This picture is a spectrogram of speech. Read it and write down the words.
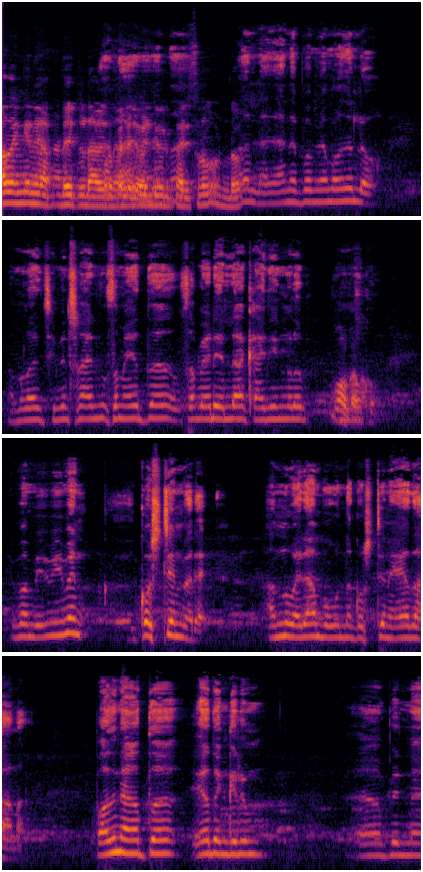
അതെങ്ങനെ അപ്ഡേറ്റഡ് ആകുന്നത് അതിന് വേണ്ടി ഒരു പരിശ്രമം ഉണ്ടോ? അതല്ല ഞാനിപ്പം ഞാൻ പറഞ്ഞല്ലോ നമ്മൾ ചീഫ് മിനിസ്റ്റർ ആയിരുന്ന സമയത്ത് സഭയുടെ എല്ലാ കാര്യങ്ങളും നോക്കും. ഇപ്പം ഈവൻ ക്വസ്റ്റ്യൻ വരെ അന്ന് വരാൻ പോകുന്ന ക്വസ്റ്റ്യൻ ഏതാണ്? അപ്പം അതിനകത്ത് ഏതെങ്കിലും പിന്നെ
